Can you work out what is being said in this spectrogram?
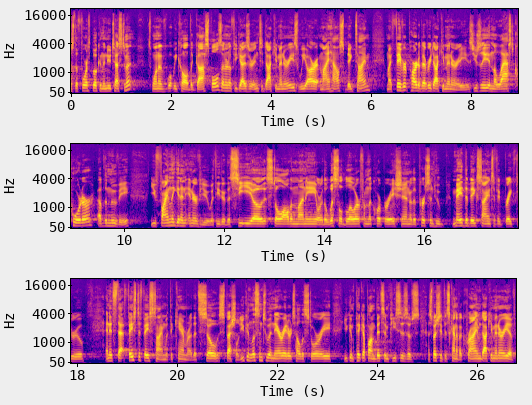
is the fourth book in the New Testament. It's one of what we call the Gospels. I don't know if you guys are into documentaries. We are at my house big time. My favorite part of every documentary is usually in the last quarter of the movie. You finally get an interview with either the CEO that stole all the money, or the whistleblower from the corporation, or the person who made the big scientific breakthrough. And it's that face to face time with the camera that's so special. You can listen to a narrator tell the story. You can pick up on bits and pieces of, especially if it's kind of a crime documentary of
